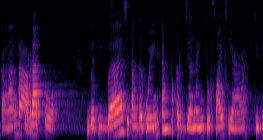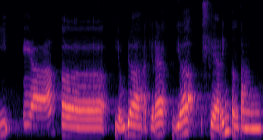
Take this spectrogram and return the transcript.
kan? Mantap. berat tuh tiba-tiba si tante gue ini kan pekerja 9 to 5 ya jadi iya eh ya udah akhirnya dia sharing tentang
